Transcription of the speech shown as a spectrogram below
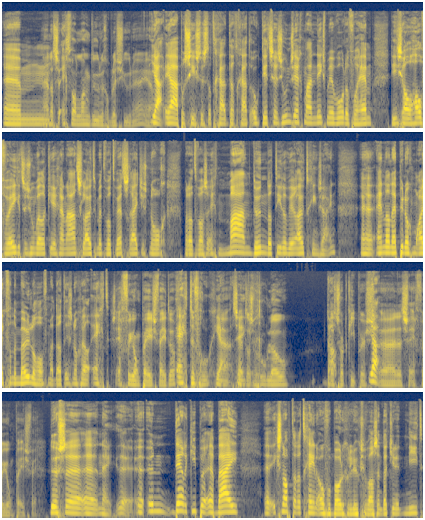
Ehm, Ja, dat is echt wel een langdurige blessure. Hè? Ja. ja. Ja, precies. Dus dat gaat, dat gaat ook dit seizoen zeg maar niks meer worden voor hem. Die zal halverwege het seizoen wel een keer gaan aansluiten met wat wedstrijdjes nog. Maar dat was echt maanden dat hij er weer uit ging zijn. Eh, en dan heb je nog Mike van der Meulenhof. Maar dat is nog wel echt, Dat is echt voor jong PSV, toch? echt te vroeg. Ja, Net zeker. als Roelo, dat, Dat. soort keepers. Ja. eh, dat is echt voor jong PSV. Dus eh, eh, nee, een derde keeper erbij. Eh, ik snap dat het geen overbodige luxe was en dat je het niet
